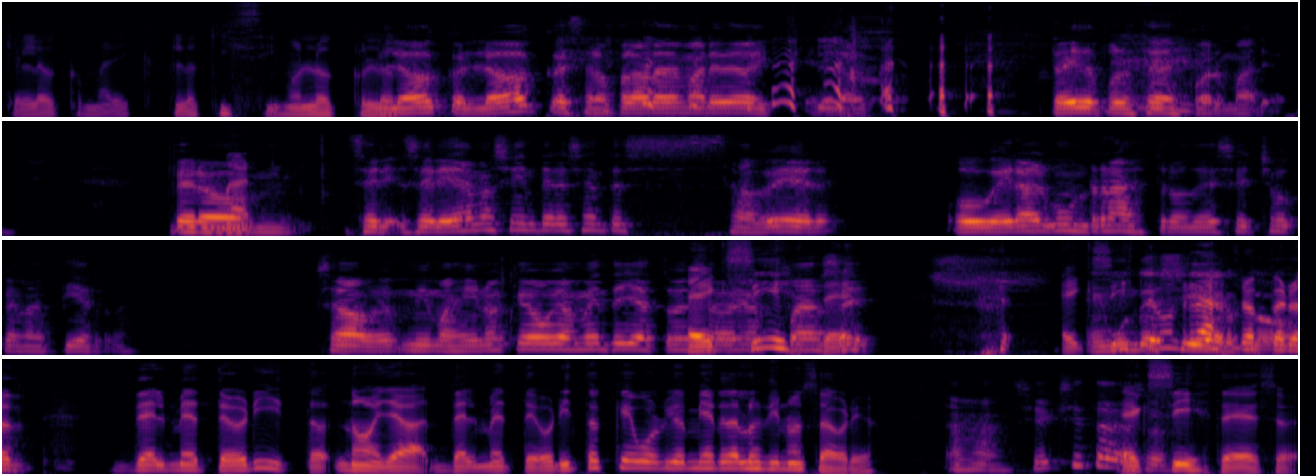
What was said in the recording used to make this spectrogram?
Qué loco, marico. Loquísimo, loco, loco. Loco, loco, esa es la palabra de Mario de hoy. qué loco. Traído por ustedes por Mario. Pero Mar- mm, sería, sería demasiado interesante saber o ver algún rastro de ese choque en la Tierra. O sea, me imagino que obviamente ya todo eso fue hace... Existe un, desierto. rastro, pero del meteorito. No, ya, del meteorito que volvió mierda a los dinosaurios. Ajá, sí existe eso. Existe eso.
